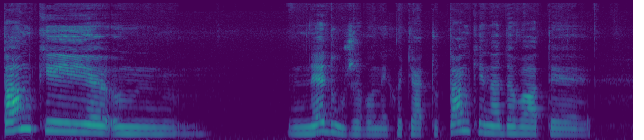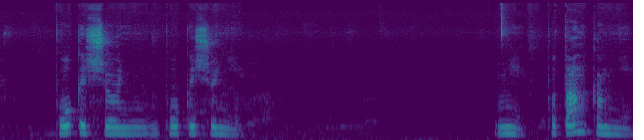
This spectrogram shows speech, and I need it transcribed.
Танки не дуже вони хочуть тут танки надавати. Поки що, поки що ні. Ні, по танкам ні.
